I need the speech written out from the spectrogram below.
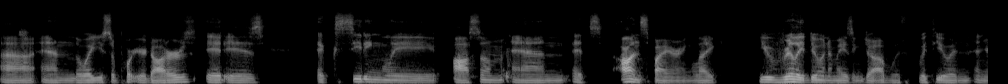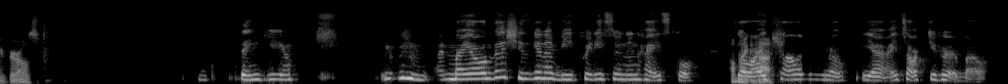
uh, and the way you support your daughters, it is exceedingly awesome and it's awe-inspiring. Like you really do an amazing job with with you and, and your girls. Thank you. my oldest, she's gonna be pretty soon in high school. Oh so I tell her, you know, yeah, I talk to her about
